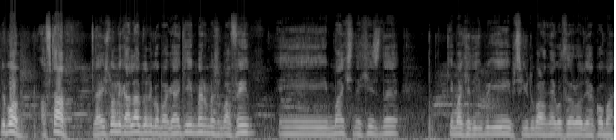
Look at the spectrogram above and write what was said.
Λοιπόν, αυτά. Να είστε όλοι καλά, τον Νίκο Παγκάκη. Μένουμε σε επαφή. Η μάχη συνεχίζεται και η μαχητική ψυχή του Παναθηναϊκού θεωρώ ότι ακόμα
